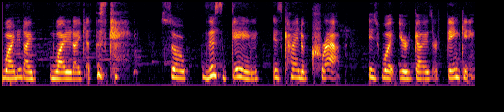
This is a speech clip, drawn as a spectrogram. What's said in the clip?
why did I why did I get this game? So this game is kind of crap is what your guys are thinking.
